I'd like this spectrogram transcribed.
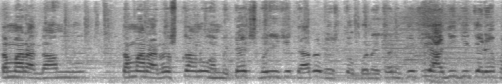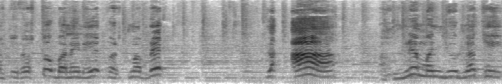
તમારા ગામનું, તમારા રસ્તાનું અમે ટેક્સ ભરીએ છીએ ત્યારે રસ્તો બને છે. અને કેટલી આજીજી કર્યા પછી રસ્તો બનાવીને એક વર્ષમાં બ્રેક એટલે આ અમને મંજૂર નથી.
